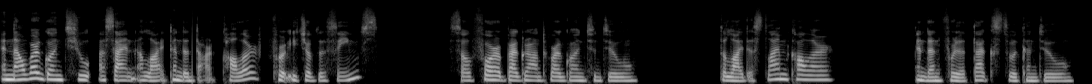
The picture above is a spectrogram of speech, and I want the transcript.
And now we're going to assign a light and a dark color for each of the themes. So for our background, we're going to do the lightest lime color. And then for the text, we can do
